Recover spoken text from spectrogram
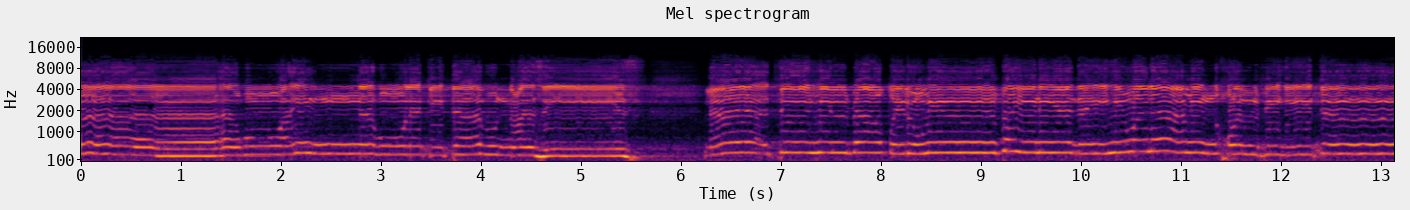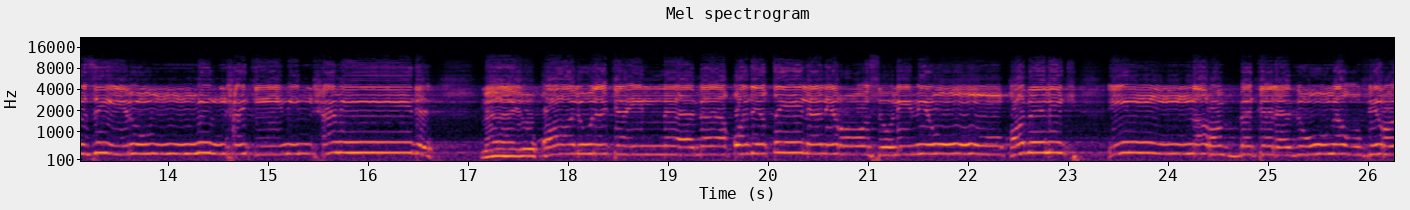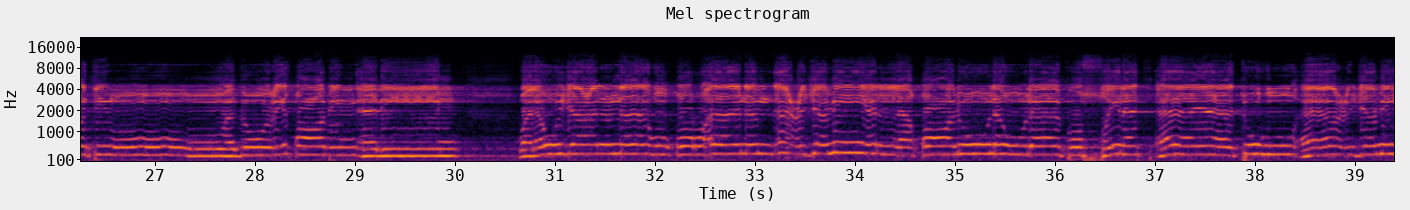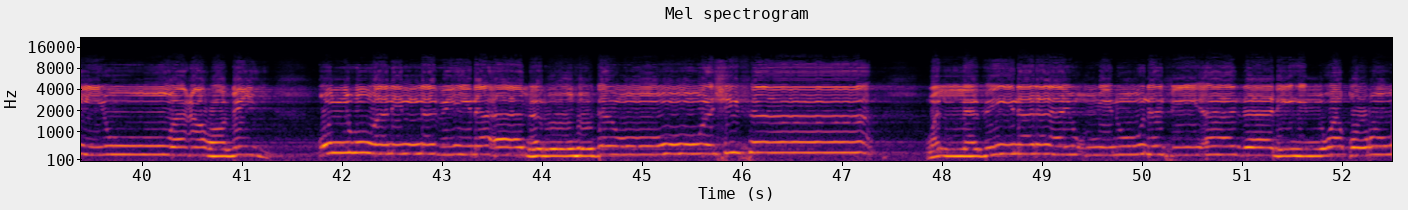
ربك لذو مغفرة وذو عقاب أليم. ولو جعلناه قرآنا أعجميا لقالوا لولا فصلت آياته أعجمي وعربي. قل هو للذين آمنوا هدى وشفاء. والذين لا يؤمنون في آذانهم وقر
